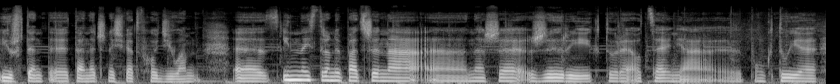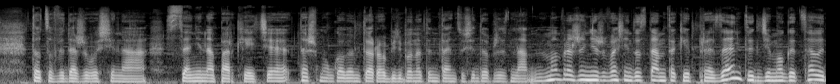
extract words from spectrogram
już w ten e, taneczny świat wchodziłam. E, Z innej strony patrzę na e, nasze jury, które ocenia, e, punktuje to, co wydarzyło się na scenie, na parkiecie. Też mogłabym to robić, bo na tym tańcu się dobrze znam. Mam wrażenie, że właśnie dostałam takie prezenty, gdzie mogę cały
